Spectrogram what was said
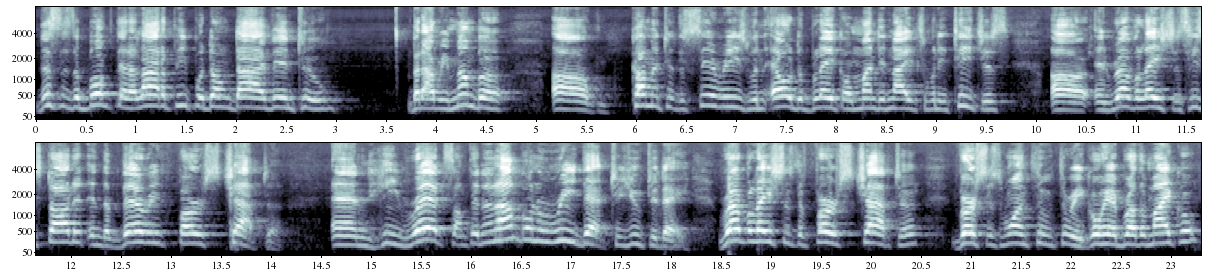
This is a book that a lot of people don't dive into, but I remember uh, coming to the series with Elder Blake on Monday nights when he teaches uh, in Revelations. He started in the very first chapter and he read something, and I'm going to read that to you today. Revelations, the first chapter, verses 1 through 3. Go ahead, Brother Michael.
